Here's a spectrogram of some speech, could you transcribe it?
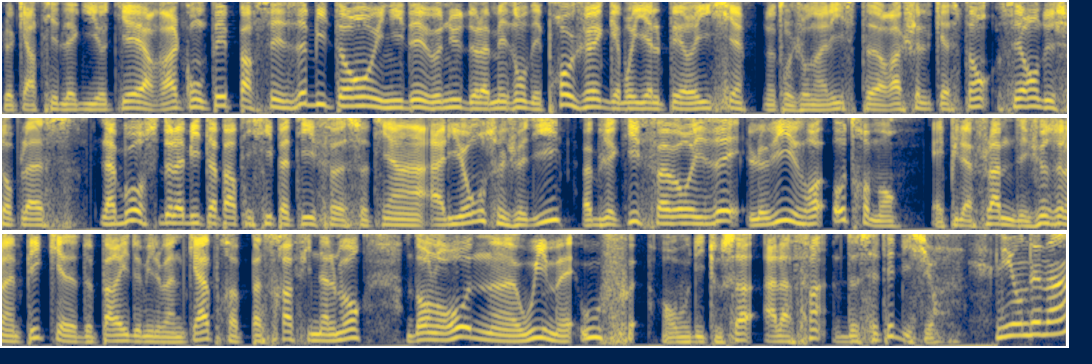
Le quartier de la Guillotière raconté par ses habitants, une idée venue de la maison des projets Gabriel Perry. Notre journaliste Rachel Castan s'est rendu sur place. La bourse de l'habitat participatif se tient à Lyon ce jeudi. Objectif favoriser le vivre autrement. Et puis la flamme des Jeux Olympiques de Paris 2024 passera finalement dans le Rhône. Oui, mais où On vous dit tout ça à la fin de cette édition. Lyon demain,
